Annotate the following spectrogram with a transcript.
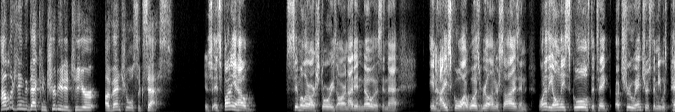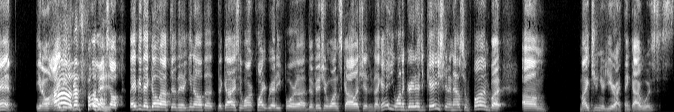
how much do you think that that contributed to your eventual success? It's it's funny how similar our stories are. And I didn't know this, in that in high school, I was real undersized. And one of the only schools to take a true interest in me was Penn. You know, oh, that's funny. So maybe they go after the, you know, the the guys who aren't quite ready for a Division One scholarship and be like, hey, you want a great education and have some fun. But um, my junior year, I think I was,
